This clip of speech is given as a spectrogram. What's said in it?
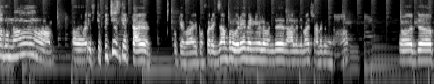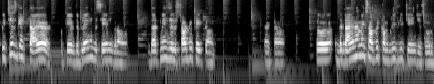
ஆகும்னா if the pitches get tired ஓகேவா இப்போ ஃபார் எக்ஸாம்பிள் ஒரே வென்யூவில் வந்து நாலஞ்சு மேட்ச் நடக்குதுன்னா if the pitches get tired okay if the playing the same ground that means it'll start to take turn கரெக்டாக so the dynamics of it completely changes. Or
